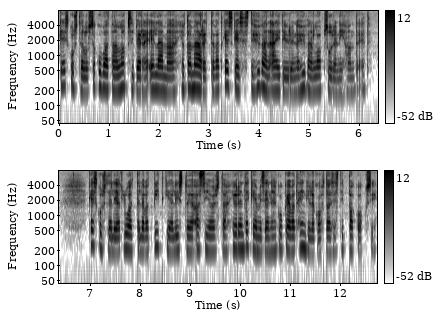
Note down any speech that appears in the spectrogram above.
Keskustelussa kuvataan lapsiperheelämää, jota määrittävät keskeisesti hyvän äitiyden ja hyvän lapsuuden ihanteet. Keskustelijat luettelevat pitkiä listoja asioista, joiden tekemisen he kokevat henkilökohtaisesti pakoksi,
